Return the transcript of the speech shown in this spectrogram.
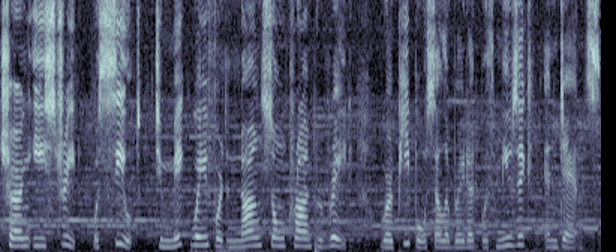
Cheung Yi Street was sealed to make way for the Nang Songkran Parade, where people celebrated with music and dance.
